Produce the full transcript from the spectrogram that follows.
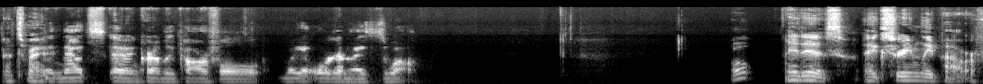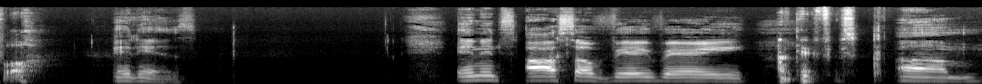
That's right. and that's an incredibly powerful way to organize as well. Oh, It is extremely powerful. it is. And it's also very, very Okay. um,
